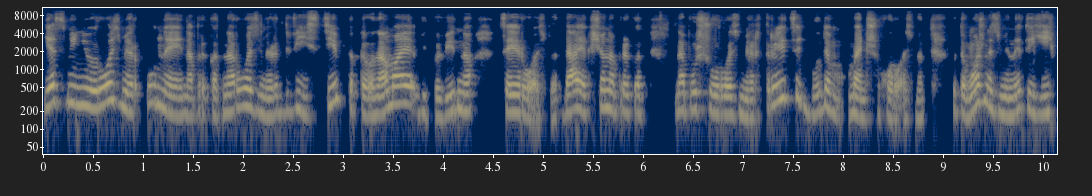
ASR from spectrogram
Я змінюю розмір у неї, наприклад, на розмір 200, тобто вона має відповідно цей розмір. Да? Якщо, наприклад, напишу розмір 30, буде меншого розміру. Тобто можна змінити їй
